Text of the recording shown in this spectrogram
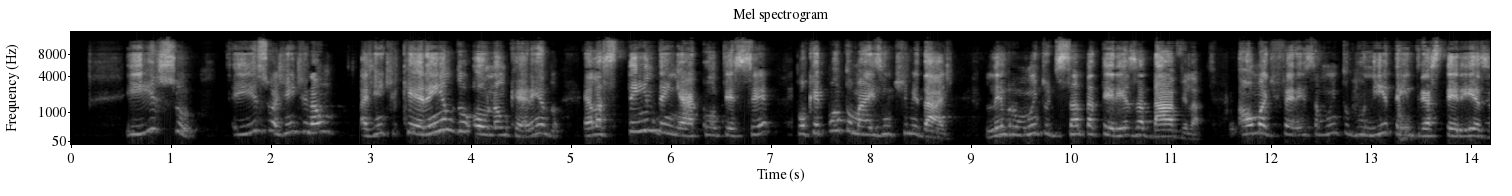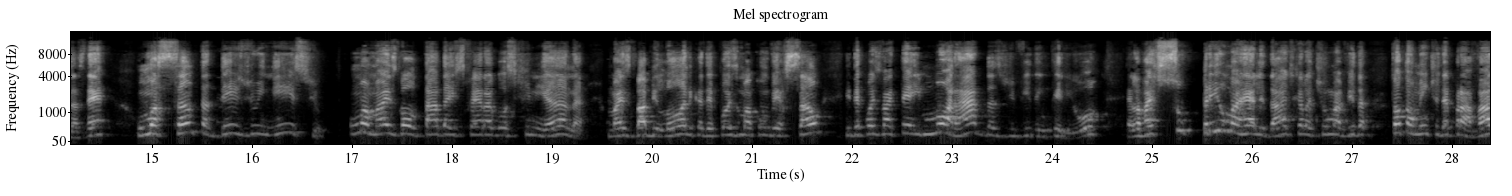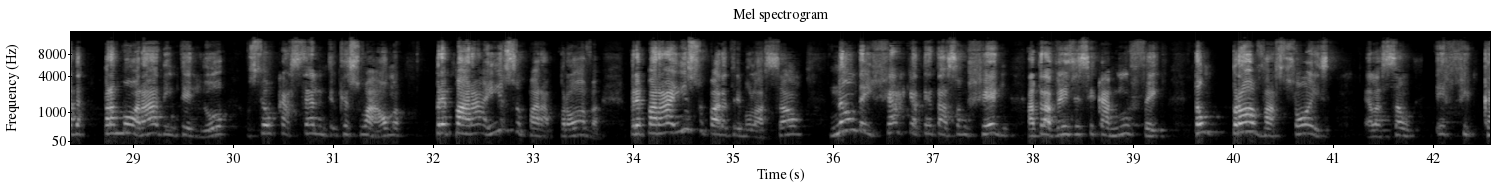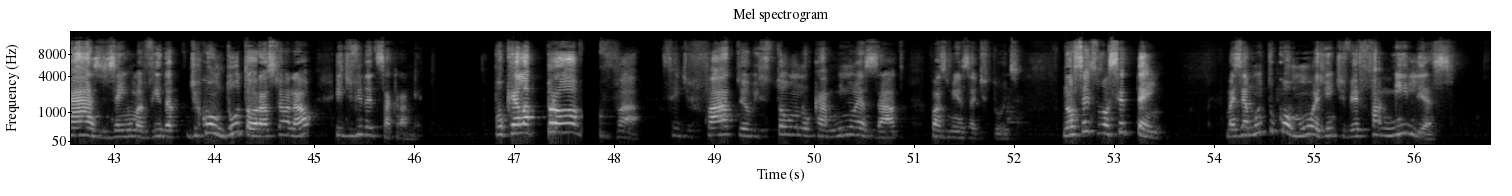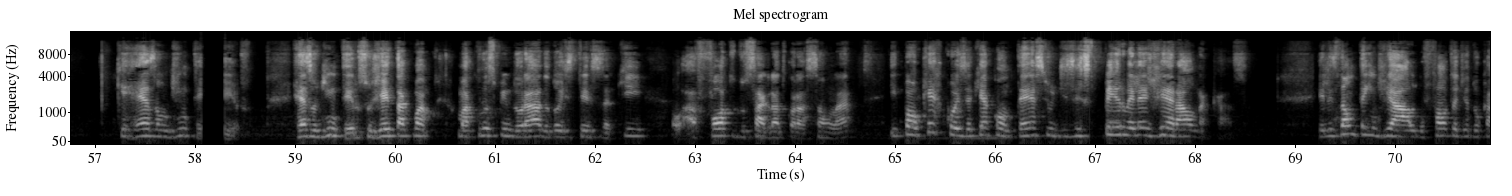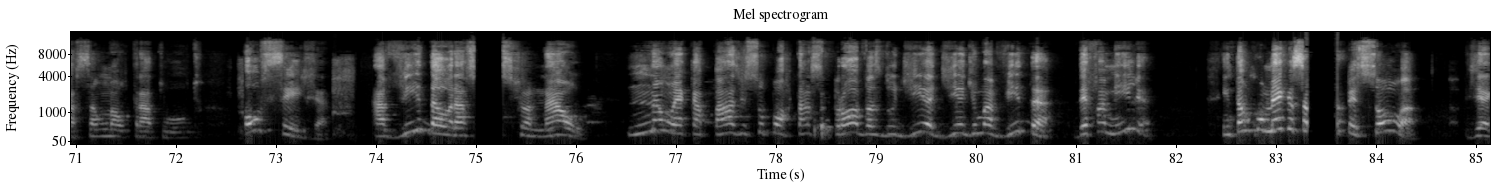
E isso, e isso a gente não, a gente querendo ou não querendo, elas tendem a acontecer, porque quanto mais intimidade, lembro muito de Santa Teresa d'Ávila. Há uma diferença muito bonita entre as Teresas, né? Uma santa desde o início, uma mais voltada à esfera agostiniana, mais babilônica, depois uma conversão, e depois vai ter moradas de vida interior. Ela vai suprir uma realidade que ela tinha uma vida totalmente depravada para morada interior, o seu castelo interior, que é a sua alma. Preparar isso para a prova, preparar isso para a tribulação, não deixar que a tentação chegue através desse caminho feito. Então, provações, elas são eficazes em uma vida de conduta oracional e de vida de sacramento. Porque ela prova se de fato eu estou no caminho exato com as minhas atitudes. Não sei se você tem, mas é muito comum a gente ver famílias que rezam o dia inteiro. Rezam o dia inteiro. O sujeito está com uma, uma cruz pendurada, dois terços aqui, a foto do Sagrado Coração lá. E qualquer coisa que acontece, o desespero ele é geral na casa. Eles não têm diálogo, falta de educação, um maltrata o outro. Ou seja, a vida oracional não é capaz de suportar as provas do dia a dia de uma vida de família. Então, como é que essa pessoa,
